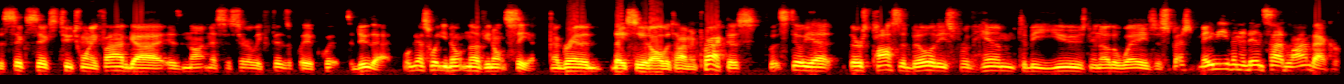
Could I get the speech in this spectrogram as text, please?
The 6'6, 225 guy is not necessarily physically equipped to do that. Well, guess what? You don't know if you don't see it. Now, granted, they see it all the time in practice, but still yet there's possibilities for him to be used in other ways, especially maybe even an inside linebacker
